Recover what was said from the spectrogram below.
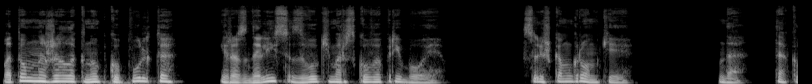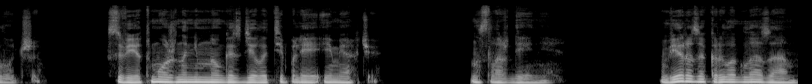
Потом нажала кнопку пульта, и раздались звуки морского прибоя. Слишком громкие, да, так лучше. Свет можно немного сделать теплее и мягче. Наслаждение. Вера закрыла глаза.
